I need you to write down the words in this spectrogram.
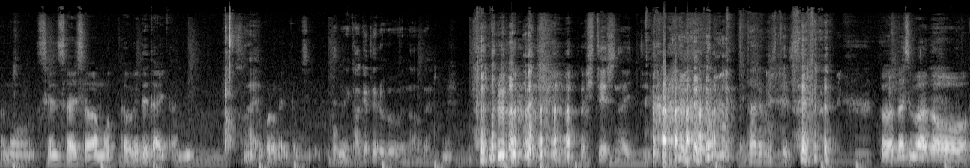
あの、繊細さは持った上で大胆に、そういうところがいいかもしれないですね。僕に欠けてる部分なので、否定しないっていう。誰も否定してない。私もあの、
